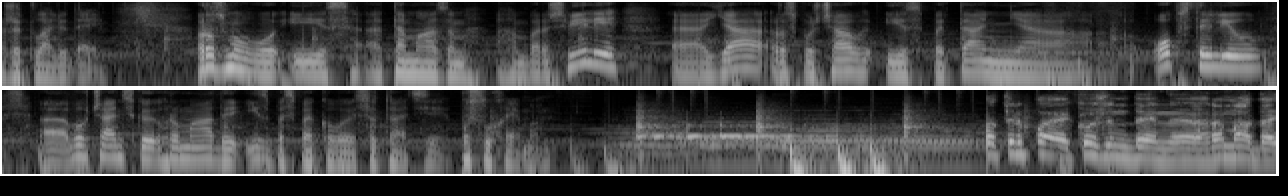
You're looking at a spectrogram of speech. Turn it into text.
житла людей. Розмову із е, Тамазом Гамбарашвілі е, я розпочав із питання обстрілів е, Вовчанської громади і з безпекової ситуації. Послухаємо. Потерпає кожен день е, громада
